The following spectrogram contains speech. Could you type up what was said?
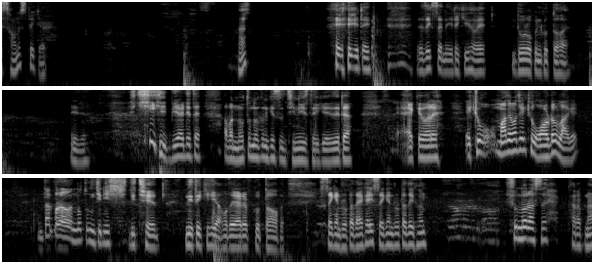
সাউন্ড স্পিকার হ্যাঁ? এটাই। এটা দেখছেন? এটা কীভাবে ডোর ওপেন করতে হয়? এই যে। কি? বিআইডিতে আবার নতুন নতুন কিছু জিনিস দেখি। যেটা একেবারে একটু, মাঝে মাঝে একটু অর্ডার লাগে। তারপরে নতুন জিনিস দিচ্ছে, নিতে কি আমাদের অ্যাডাপ্ট করতে হবে। সেকেন্ড রোটা দেখাই সেকেন্ড রোটা দেখুন। সুন্দর আছে, খারাপ না।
